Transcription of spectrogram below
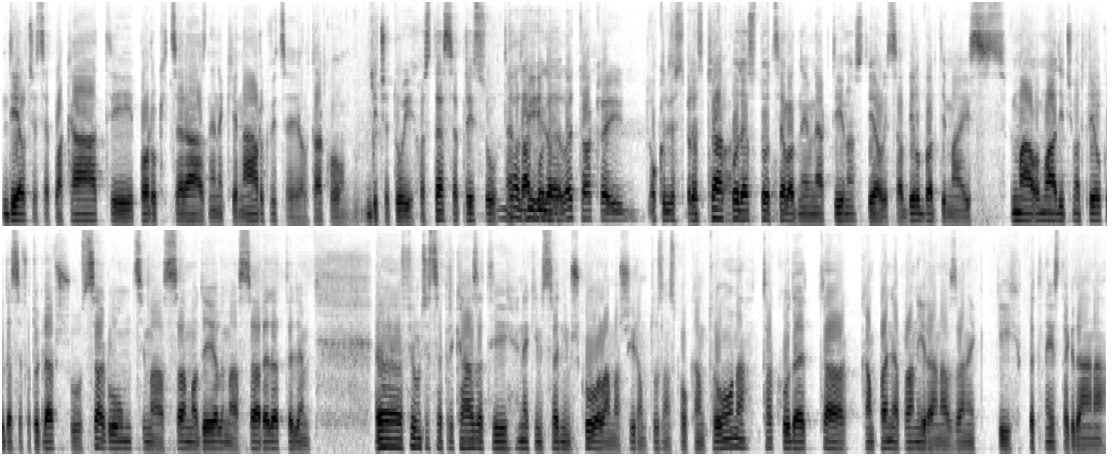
dijelit će se plakati, porukice razne, neke narukvice, jel tako, bit će tu i hostese prisutne. Da, 2000 letaka i oko 200 presplata. Tako da su to cijelodnevne aktivnosti, jel, sa billboardima i mladi će imati priliku da se fotografišu sa glumcima, sa modelima, sa redateljem. E, film će se prikazati nekim srednjim školama širom Tuzlanskog kantona, tako da je ta kampanja planirana za nekih 15 dana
